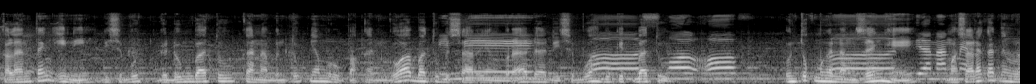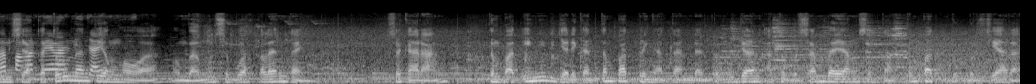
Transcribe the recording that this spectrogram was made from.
Kelenteng ini disebut Gedung Batu karena bentuknya merupakan goa batu besar yang berada di sebuah bukit batu. Untuk mengenang Zheng He, masyarakat Indonesia keturunan Tionghoa membangun sebuah kelenteng. Sekarang, tempat ini dijadikan tempat peringatan dan pemujaan atau bersambayang serta tempat untuk berziarah.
